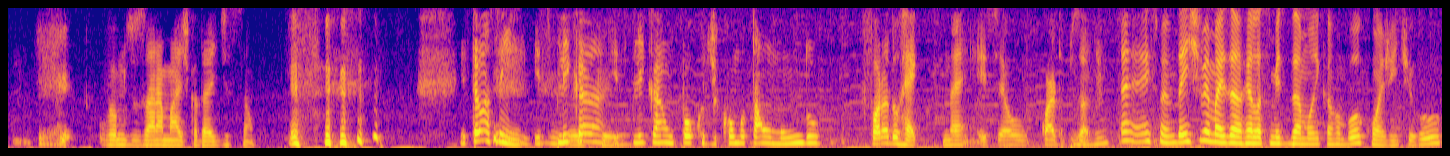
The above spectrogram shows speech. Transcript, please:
Vamos usar a mágica da edição. Então, assim, explica, Ok. explica um pouco de como tá o mundo fora do Rex, né? Esse é o quarto episódio. É, é isso mesmo. Daí a gente vê mais o relacionamento da Mônica Rambeau com a gente Ru,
